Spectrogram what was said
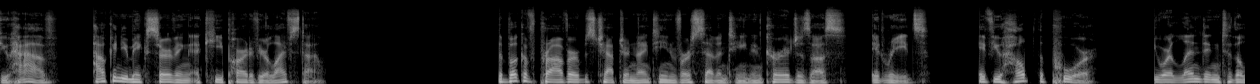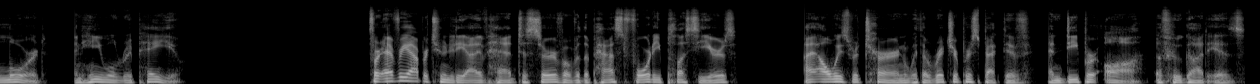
you have, how can you make serving a key part of your lifestyle? The book of Proverbs, chapter 19, verse 17, encourages us. It reads, If you help the poor, you are lending to the Lord, and he will repay you. For every opportunity I have had to serve over the past 40 plus years, I always return with a richer perspective and deeper awe of who God is.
